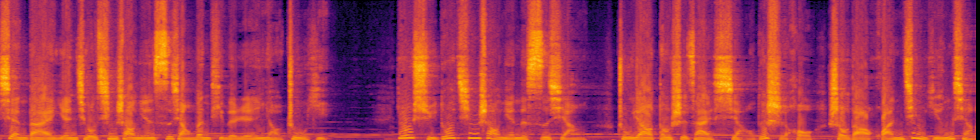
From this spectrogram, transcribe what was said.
现代研究青少年思想问题的人要注意：有许多青少年的思想，主要都是在小的时候受到环境影响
